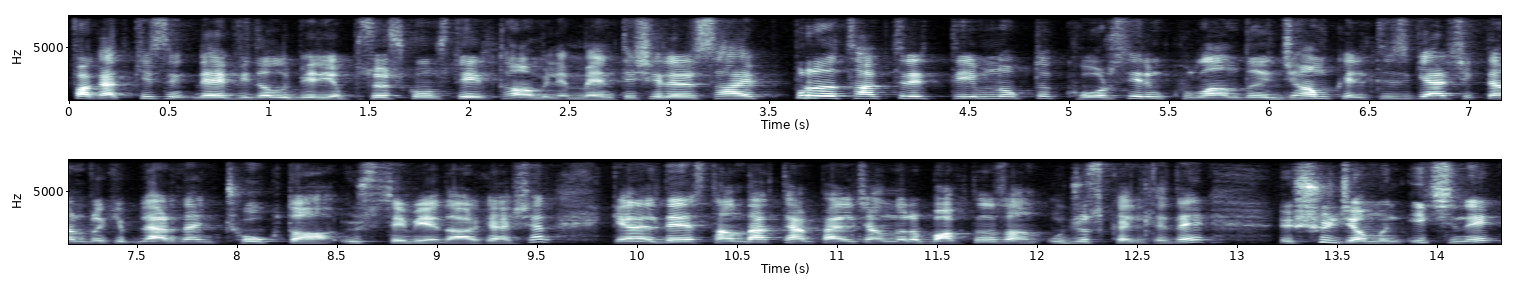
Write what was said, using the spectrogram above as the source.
Fakat kesinlikle vidalı bir yapı söz konusu değil. Tamamıyla menteşeleri sahip. Burada takdir ettiğim nokta Corsair'in kullandığı cam kalitesi gerçekten rakiplerden çok daha üst seviyede arkadaşlar. Genelde standart temperli camlara baktığınız zaman ucuz kalitede şu camın içini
